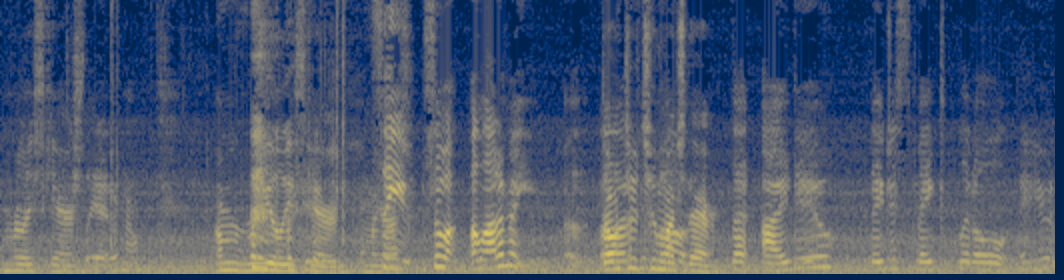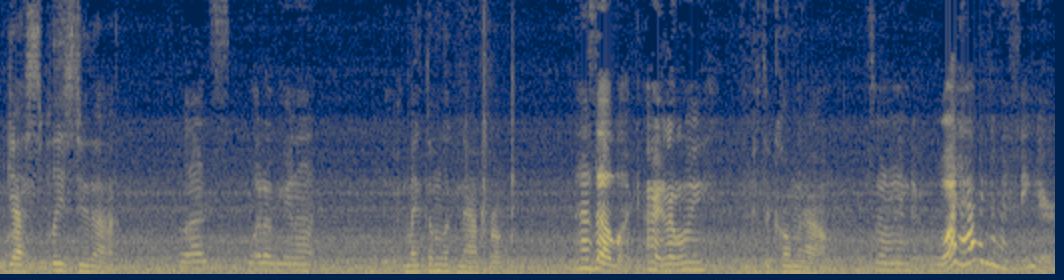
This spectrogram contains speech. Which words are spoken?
I'm really scared. Actually, I don't know. I'm really scared. Oh my so gosh. you, so a lot of my uh, Don't do too much there. That I do, they just make little hairlines. Yes, please do that. That's what I'm gonna. Make them look natural. How's that look? All right, now let me. You have to comb it out. That's what I'm gonna do. What happened to my finger?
